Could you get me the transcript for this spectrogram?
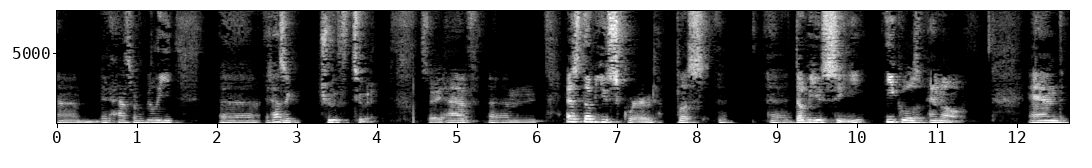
um, it has a really, uh, it has a truth to it. So you have um, SW squared plus uh, WC equals MO. And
